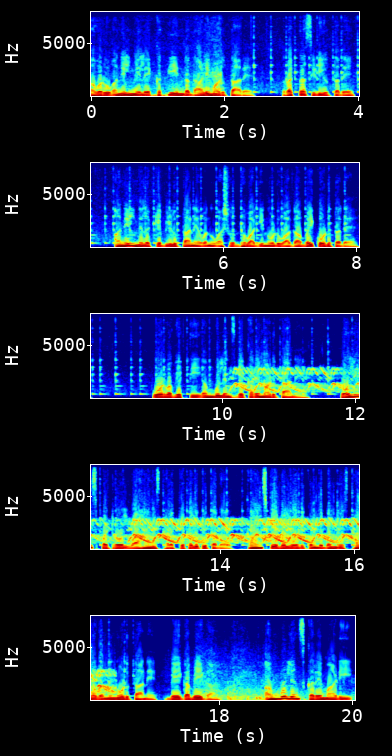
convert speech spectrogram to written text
ಅವರು ಅನಿಲ್ ಮೇಲೆ ಕತ್ತಿಯಿಂದ ದಾಳಿ ಮಾಡುತ್ತಾರೆ. ರಕ್ತ ಸಿಡಿಯುತ್ತದೆ. ಅನಿಲ್ ನೆಲಕ್ಕೆ ಬೀಳುತ್ತಾನೆ ಅವನು ಅಶ್ರದ್ಧವಾಗಿ ನೋಡುವಾಗ ಬೈಕ್ ಓಡುತ್ತದೆ. ಓರ್ವ ವ್ಯಕ್ತಿ ಆಂಬ್ಯುಲೆನ್ಸ್ಗೆ ಕರೆ ಮಾಡುತ್ತಾನೆ. ಪೊಲೀಸ್ ಪೆಟ್ರೋಲ್ ವಾಹನ ಸ್ಥಳಕ್ಕೆ ತಲುಪುತ್ತದೆ. ಕಾನ್ಸ್ಟೇಬಲ್ ಓಡಿಕೊಂಡು ಬಂದು ಸ್ಥಳವನ್ನು ನೋಡುತ್ತಾನೆ. ಬೇಗ ಬೇಗ. ಆಂಬ್ಯುಲೆನ್ಸ್ ಕರೆ ಮಾಡಿ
